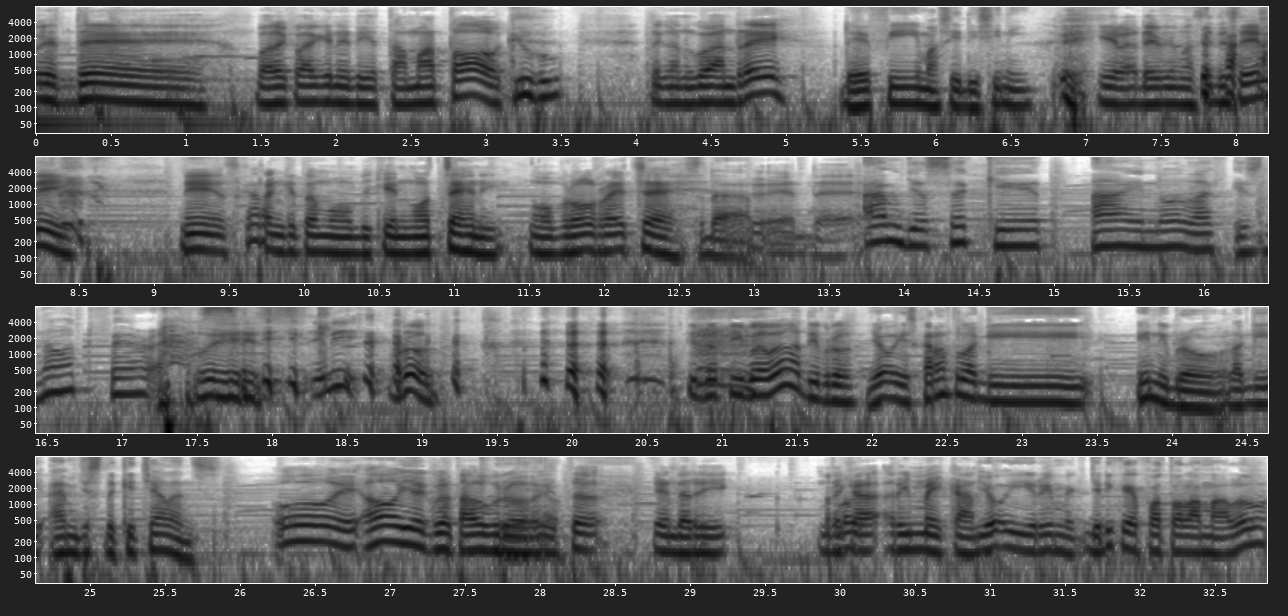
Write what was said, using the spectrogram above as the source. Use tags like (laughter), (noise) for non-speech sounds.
Wede, balik lagi nih di Tama Talk. Dengan gua Andre. Devi masih di sini. Gila Devi masih di sini. nih, sekarang kita mau bikin ngoceh nih, ngobrol receh. Sedap. Wede. I'm just a kid. I know life is not fair. Wis, ini bro. Tiba-tiba banget nih, Bro. Yo, sekarang tuh lagi ini bro, lagi I'm just the kid challenge. Oh, iya- oh iya gua tahu, Bro. Iya. Itu yang dari mereka remake kan. Yo, remake. Jadi kayak foto lama lo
